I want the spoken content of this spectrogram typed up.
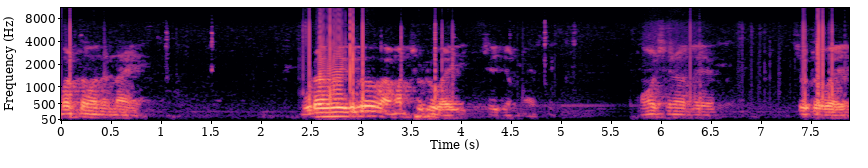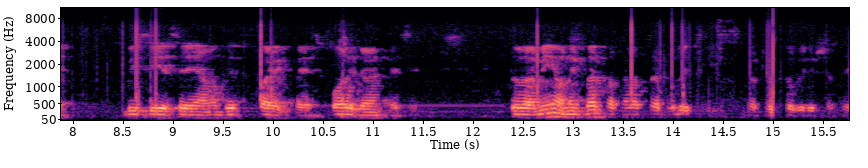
বর্তমানে নাই। বুড়া হয়ে গেল আমার ছোট ভাই সেই জন্য আর কি। ছোট ভাই বিসিএস এ আমাদের কয়েক ব্যাচ পরে জয়েন হয়েছে তো আমি অনেকবার কথাবার্তা বলেছি ডক্টর কবিরের সাথে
